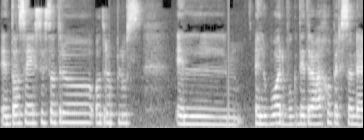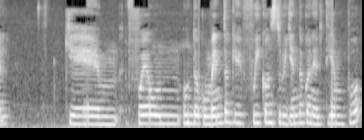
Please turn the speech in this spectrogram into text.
Entonces ese es otro, otro plus el, el workbook de trabajo personal, que mm, fue un, un, documento que fui construyendo con el tiempo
